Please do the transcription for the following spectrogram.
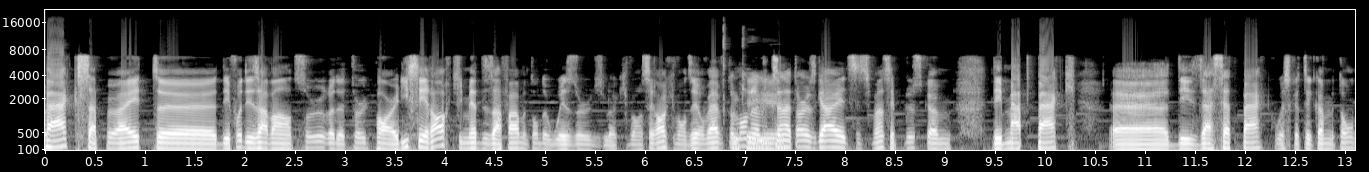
packs, ça peut être euh, des fois des aventures de third party. C'est rare qu'ils mettent des affaires, mettons, de Wizards, là. Qui vont, c'est rare qu'ils vont dire, tout le monde a le Senator's Guide. C'est souvent, c'est plus comme des map packs, euh, des asset packs, où est-ce que t'es comme, mettons,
